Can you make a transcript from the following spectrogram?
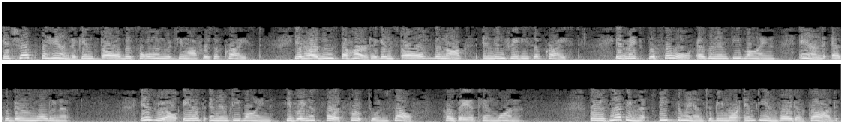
It shuts the hand against all the soul-enriching offers of Christ. It hardens the heart against all the knocks and entreaties of Christ. It makes the soul as an empty vine, and as a barren wilderness. Israel is an empty vine. He bringeth forth fruit to himself. Hosea 10.1. There is nothing that speaks a man to be more empty and void of God,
